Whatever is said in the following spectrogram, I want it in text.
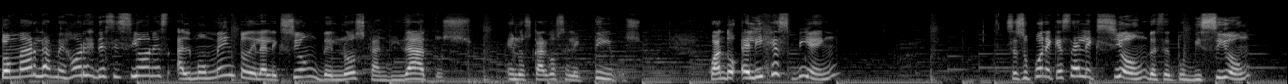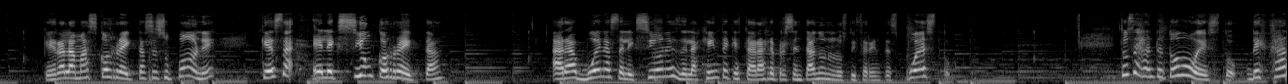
tomar las mejores decisiones al momento de la elección de los candidatos en los cargos selectivos. Cuando eliges bien, se supone que esa elección, desde tu visión, que era la más correcta, se supone que esa elección correcta hará buenas elecciones de la gente que estará representando en los diferentes puestos. Entonces, ante todo esto, dejar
